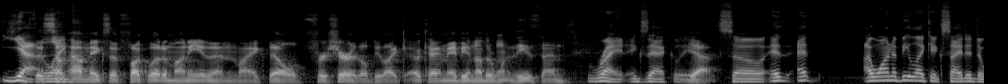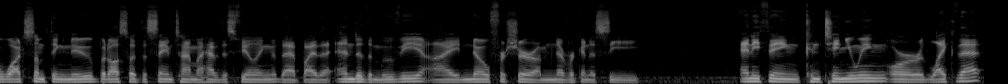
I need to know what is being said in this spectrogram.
Yeah, If this like- somehow makes a fuckload of money, then like they'll for sure they'll be like, okay, maybe another one of these then. right, exactly. Yeah. So at, at I want to be like excited to watch something new, but also at the same time, I have this feeling that by the end of the movie, I know for sure I'm never going to see anything continuing or like that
